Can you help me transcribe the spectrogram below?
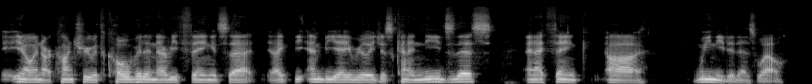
you know in our country with covid and everything it's that like the nba really just kind of needs this and i think uh, we need it as well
